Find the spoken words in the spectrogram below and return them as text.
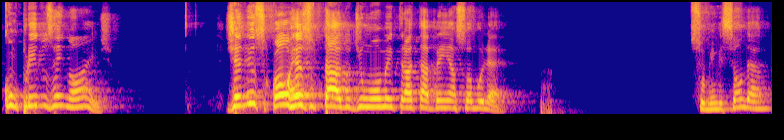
cumpridos em nós. Genilson, qual o resultado de um homem tratar bem a sua mulher? Submissão dela.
